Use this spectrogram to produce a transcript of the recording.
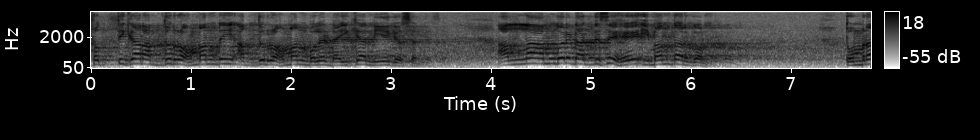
সত্যিকার আব্দুর রহমান নেই আব্দুর রহমান বলে ডাইকা নিয়ে গেছেন। আল্লাহ আমগরে ডাক দিছে, হে ইমানদারগণ, তোমরা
